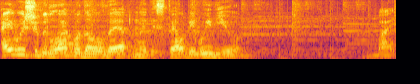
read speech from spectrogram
I wish you good luck with all that, may the style be with you. Bye.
